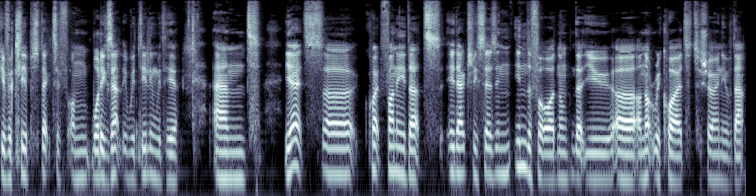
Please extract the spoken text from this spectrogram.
give a clear perspective on what exactly we're dealing with here. And yeah, it's uh, quite funny that it actually says in in the Verordnung that you uh, are not required to show any of that.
